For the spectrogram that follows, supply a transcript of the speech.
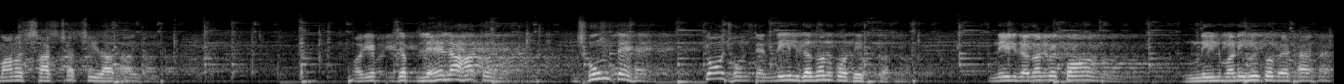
मानो साक्षात श्री राधा और ये जब लहलाते हैं, झूमते हैं, क्यों झूमते हैं? नील गगन को देखकर। नील गगन में कौन नीलमणि ही तो बैठा है।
